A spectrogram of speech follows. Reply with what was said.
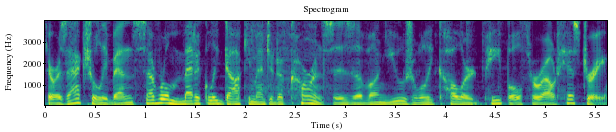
there has actually been several medically documented occurrences of unusually colored people throughout history.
